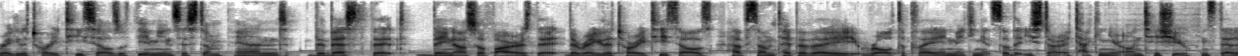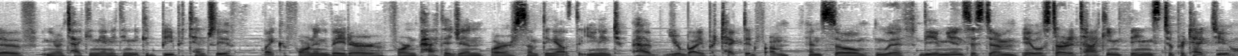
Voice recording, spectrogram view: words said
regulatory T cells with the immune system. And the best that they know so far is that the regulatory T cells have some type of a role to play in making it so that you start attacking your own tissue instead of, you know, attacking anything that could be potentially like a foreign invader, foreign pathogen, or something else that you need to have your body protected from. And so with the immune system, it will start attacking things to protect you.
